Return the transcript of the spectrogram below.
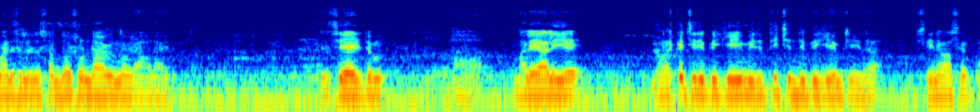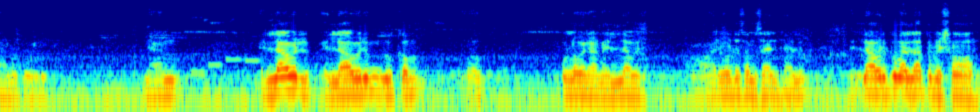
മനസ്സിലൊരു സന്തോഷം ഉണ്ടാകുന്ന ഒരാളായിരുന്നു. തീർച്ചയായിട്ടും മലയാളിയെ ഉറക്കെ ചിരിപ്പിക്കുകയും ഇരുത്തി ചിന്തിപ്പിക്കുകയും ചെയ്ത ശ്രീനിവാസനാണ് പോയിരിക്കുന്നത്. ഞാൻ എല്ലാവരിലും എല്ലാവരും ദുഃഖം ഉള്ളവരാണ് എല്ലാവരും. ആരോട് സംസാരിച്ചാലും എല്ലാവർക്കും വല്ലാത്ത വിഷമമാണ്.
